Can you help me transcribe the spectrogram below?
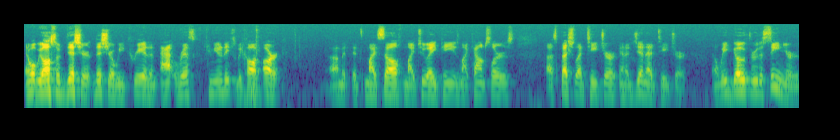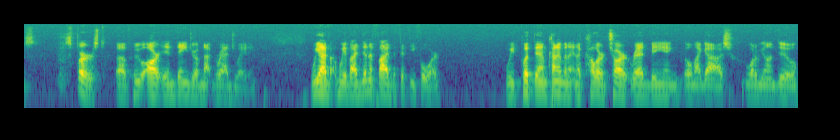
And what we also this year, this year we created an at-risk community, so we call it ARC. Um, it, it's myself, my two APs, my counselors, a special ed teacher, and a gen ed teacher. And we go through the seniors first of who are in danger of not graduating. We have we've identified the 54. We put them kind of in a, in a colored chart, red being, oh my gosh, what are we going to do?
